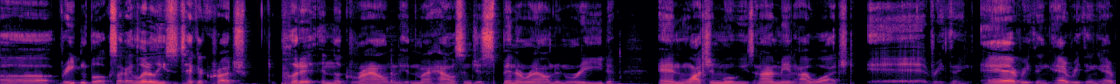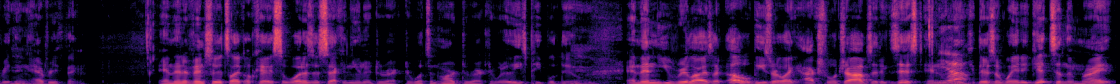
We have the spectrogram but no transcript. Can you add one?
uh, reading books. Like I literally used to take a crutch, put it in the ground in my house, and just spin around and read, and watching movies. And I mean, I watched everything, everything, everything, everything, everything. And then eventually it's like, okay, so what is a second unit director? What's an art director? What do these people do? And then you realize like, oh, these are like actual jobs that exist and Yeah. like there's a way to get to them, right?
